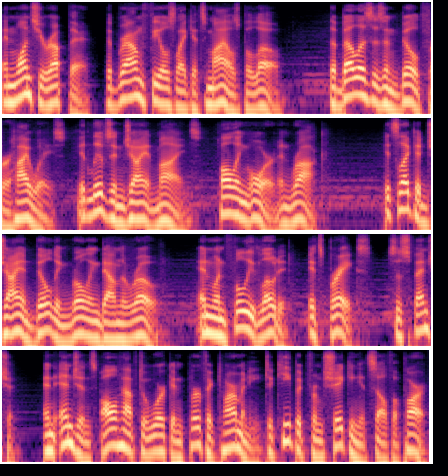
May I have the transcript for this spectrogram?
and once you're up there, the ground feels like it's miles below. The Belaz isn't built for highways, it lives in giant mines, hauling ore and rock. It's like a giant building rolling down the road. And when fully loaded, its brakes, suspension, and engines all have to work in perfect harmony to keep it from shaking itself apart.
